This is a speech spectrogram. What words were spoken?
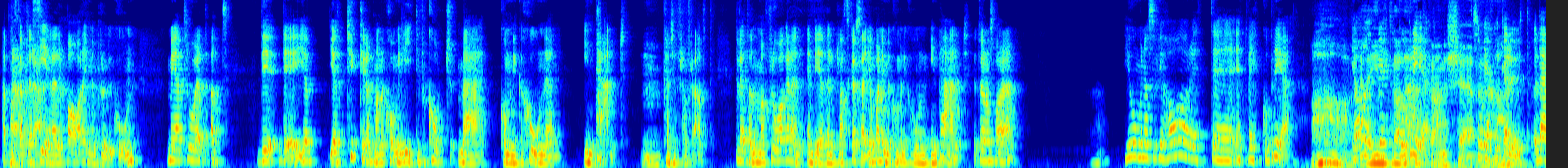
att man ska placera det bara inom produktion. Men jag tror att, att det, det, jag, jag tycker att man har kommit lite för kort med kommunikationen internt, Mm. kanske framför allt. Du vet att när man frågar en, en vd eller plaskare så här, jobbar ni med kommunikation internt? Vet du vad de svarar? Jo, men alltså vi har ett, eh, ett veckobrev Ah, Jag har ett veckobrev kanske. som jag skickar Ah. ut. Och där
